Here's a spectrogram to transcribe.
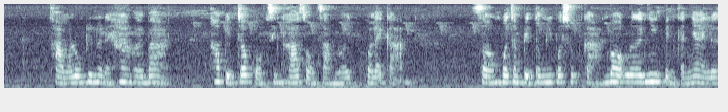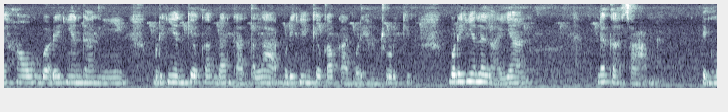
ำถามว่าลงทุนเท่าไหร่500บาทถ้าเป็นเจ้าของสินค้า2-300กว่ารายการสองบ่จำเป็นต้องมีประสบการณ์บอกเลยยิ่งเป็นกันใหญ่เลยเฮาบ่ได้เรียนด้านนี้บ่ได้เรียนเกี่ยวกับด้านการตลาดบ่ได้เรียนเกี่ยวกับการบริหารธุรกิจบ่ได้เรียนหลาย ๆ อย่าง และก็สามเป็นม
